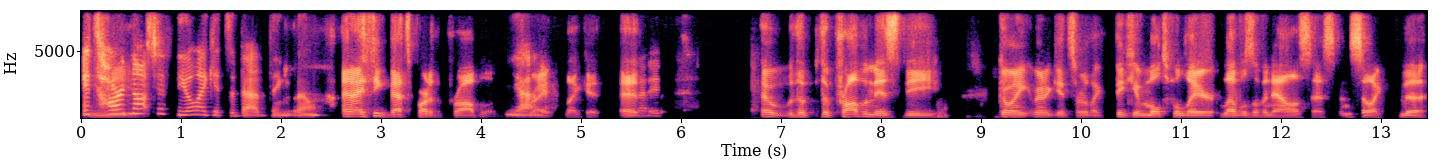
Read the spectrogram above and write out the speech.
it's needs. hard not to feel like it's a bad thing though and i think that's part of the problem yeah right like it, it uh, the the problem is the going when it gets sort of like thinking of multiple layer levels of analysis and so like the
